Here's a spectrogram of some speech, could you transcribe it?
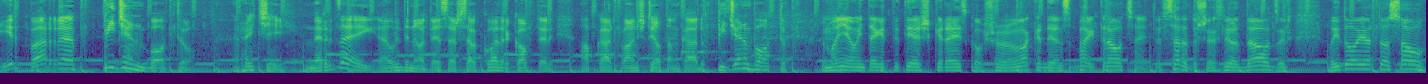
ir par ā, botu. Ričī, neredzēji, ā, lidinoties ar savu kvadrkopteru apkārt vanšu tiltam kādu pigeon botu. Man jau viņi tagad tieši ka reiz kopš vakardienas baigi traucēt. Saradušies ļoti daudz. Ir. Lidoju ar to savu,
